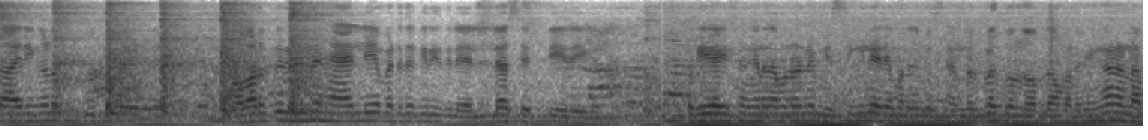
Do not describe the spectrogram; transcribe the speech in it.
കാര്യങ്ങളും പുതിയതായിട്ട് അവർക്ക് നിന്ന് ഹാൻഡിൽ ചെയ്യാൻ പറ്റത്തക്ക രീതിയിൽ എല്ലാം സെറ്റ് ചെയ്തേക്കുന്നു ഓക്കെ ഗൈസ് അങ്ങനെ നമ്മളോട് മിസ്സിങ്ങിന്റെ കാര്യം പറഞ്ഞപ്പോൾ സെൻട്രൽ പ്ലഗ് ഒന്ന് നോക്കാൻ പറഞ്ഞു. എങ്ങനെയാണ് ആ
